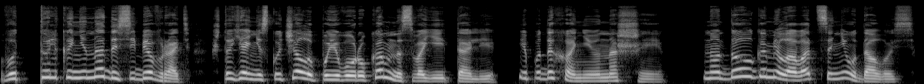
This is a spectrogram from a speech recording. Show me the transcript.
Вот только не надо себе врать, что я не скучала по его рукам на своей талии и по дыханию на шее. Но долго миловаться не удалось.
